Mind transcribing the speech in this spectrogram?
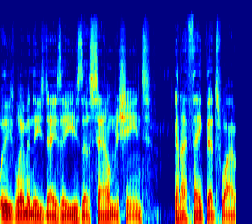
these women these days they use those sound machines, and I think that's why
